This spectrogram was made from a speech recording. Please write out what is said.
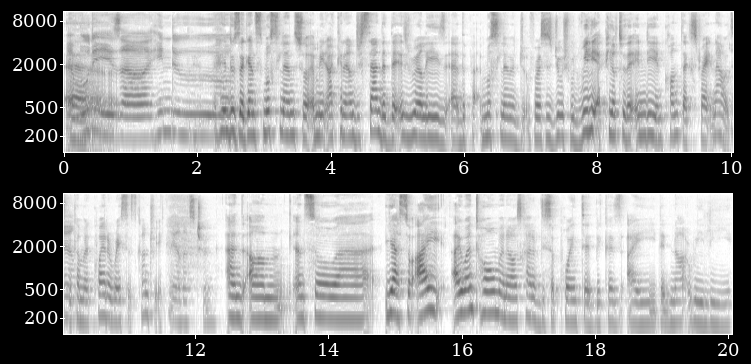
Yeah, uh, Modi is a Hindu. Hindus against Muslims. So I mean, I can understand that the Israelis, uh, the Muslim versus Jewish, would really appeal to the Indian context right now. It's Yeah. become a, quite a racist country. Yeah, that's true. And um, and so uh, yeah, so I I went home and I was kind of disappointed because I did not really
